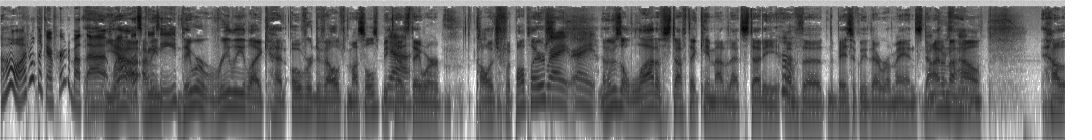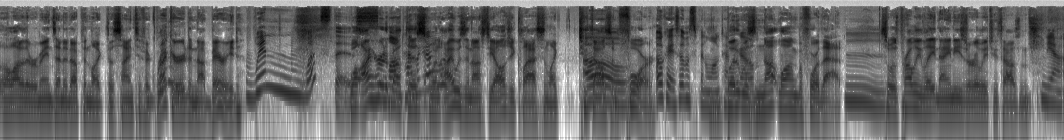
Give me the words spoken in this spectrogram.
Oh, I don't think I've heard about that. yeah, wow, that's I mean they were really like had overdeveloped muscles because Yeah. they were college football players. right, right. And there was a lot of stuff that came out of that study of the, the basically their remains. Now I don't know how how a lot of the remains ended up in like the scientific record and not buried. When was this? Well, I heard about this ago? when I was in osteology class in like 2004. Oh, okay, so it must have been a long time But ago. It was not long before that. Hmm. So it was probably late 90s or early 2000s. Yeah.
